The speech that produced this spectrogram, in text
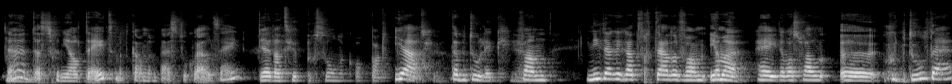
Mm. dat is er niet altijd, maar het kan er best ook wel zijn. Ja, dat je het persoonlijk oppakt. Ja, je. dat bedoel ik. Ja. Van, niet dat je gaat vertellen van, ja maar, hey, dat was wel eh, goed bedoeld hè.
